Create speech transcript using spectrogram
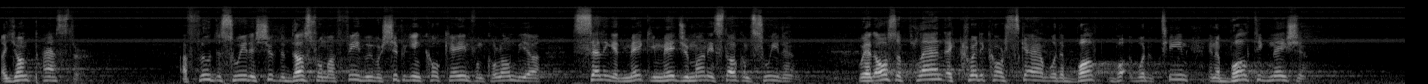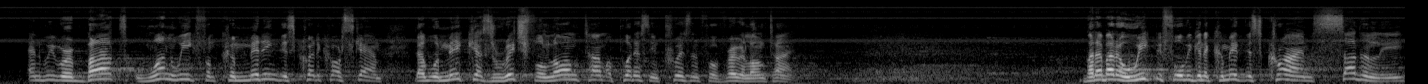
A young pastor. I flew to Sweden, shook the dust from my feet. We were shipping in cocaine from Colombia, selling it, making major money in Stockholm, Sweden. We had also planned a credit card scam with a, with a team in a Baltic nation. And we were about one week from committing this credit card scam that would make us rich for a long time or put us in prison for a very long time. But about a week before we're going to commit this crime, suddenly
